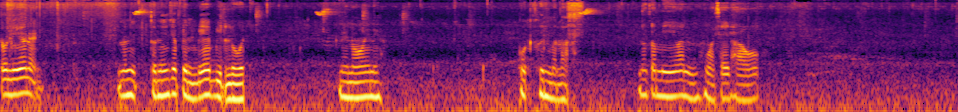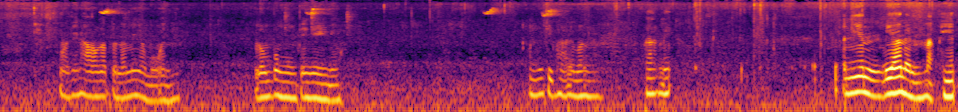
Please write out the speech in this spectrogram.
ตัวนี้น่ะนั่นตัวนี้จะเป็นเบี้ยบิดรูทน้อยๆเนี่ยกดขึ้นมาละ แล้วก็มีมันหัวไชเท้า หัวไชเท้ากับตัวนั้นไม่อย่างมวนล้มปงงเป็นเงอยู่อันนี้สิพาได้บ้างภาคนี้ อันนี้เบี้ยนั่นหมักเพชร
